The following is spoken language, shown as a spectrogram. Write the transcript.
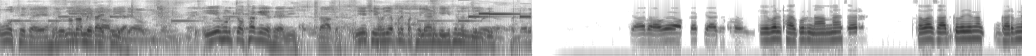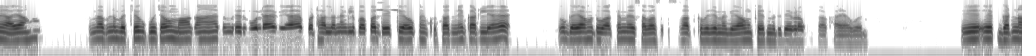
ਉਹ ਉੱਥੇ ਪਏ ਆ ਹਜੇ ਉਹਨਾਂ ਦਾ ਬੇਟਾ ਇੱਥੇ ਹੀ ਆ ਤੇ ਇਹ ਹੁਣ ਚੌਥਾ ਕੇਸ ਹੈ ਜੀ ਰਾਤ ਇਹ 6 ਵਜੇ ਆਪਣੇ ਪੱਠੇ ਲੈਣ ਗਈ ਸੀ ਨਜ਼ਦੀਕ ਹੀ क्या नाम है आपका क्या घटना हुई केवल ठाकुर नाम है सर सवा सात के बजे मैं घर में आया हूँ। तो मैं अपने बच्चे को पूछा हूँ माँ कहाँ है? तो मेरे बोल रहा है गया है पठा लाने के लिए? पापा देख के आओ कहीं कुत्ता तो नहीं काट लिया है? तो गया हूँ तो वाकई में सवा सात के बजे मैं गया हूँ खेत में तो देख रहा कुत्ता खाया हुआ। ये एक घटना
